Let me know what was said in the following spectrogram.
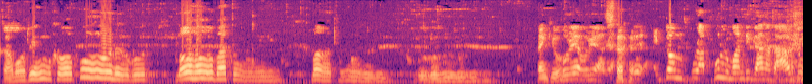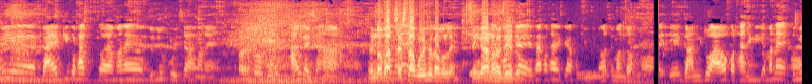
কামৰিম সপোনবোৰ থেংক ইউ বঢ়িয়া বঢ়িয়া। একদম পুৰা ফুল ৰোমান্টিক গান এটা। আৰু তুমি গায়কী কথা মানে যদিও কৈছা মানে বহুত ভাল গাইছা হা। ধন্যবাদ চেষ্টা কৰিছোঁ গাবলৈ। ছিংগাৰ নহয় মই যিহেতু। এতিয়া এটা কথা এতিয়া সুধিম ন সীমান্ত? এই গানটো আৰৰ কথাখিনি মানে তুমি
